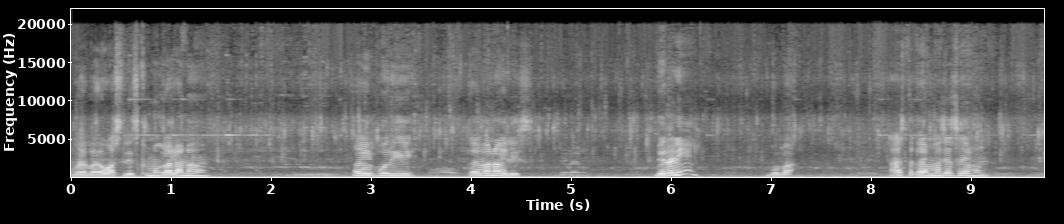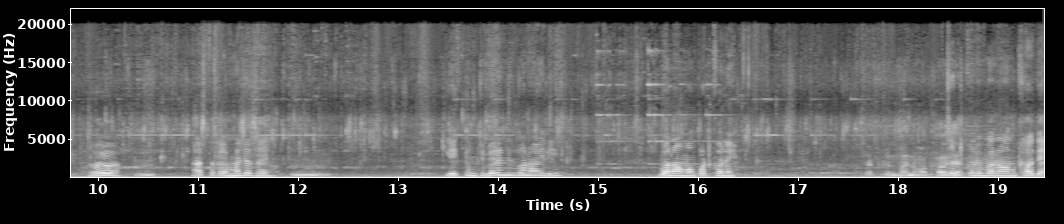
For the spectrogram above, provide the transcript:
बाय बाय वाचलीच मग आला ना? अय पुरी काय बनवायलीस? बिर्याणी? बाबा आज तर काय मजाच आहे मग. हो? हं. आज तर काय मजाच आहे. एक तुमची बिर्याणीच बनवायली. बनवा मग पटकने. चटकन बनवा खाऊ द्या. पटकने बनवून खाऊ द्या.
